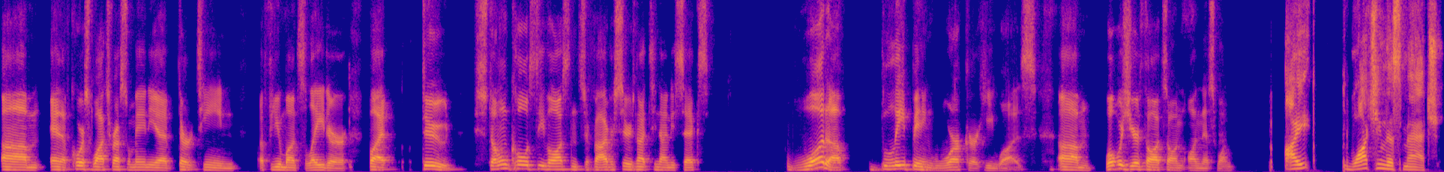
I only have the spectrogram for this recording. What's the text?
Um, and of course, watch WrestleMania 13 a few months later. But dude, Stone Cold Steve Austin Survivor Series 1996. What a bleeping worker he was. Um, what was your thoughts on on this one? I watching this match,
